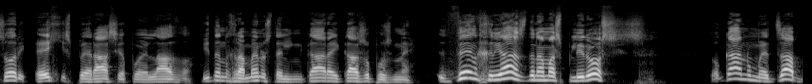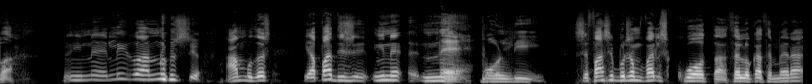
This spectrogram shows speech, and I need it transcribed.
Sorry, έχεις περάσει από Ελλάδα. Ήταν γραμμένο στα ελληνικά, άρα εικάζω πως ναι. Δεν χρειάζεται να μας πληρώσεις. Το κάνουμε τζάμπα. Είναι λίγο ανούσιο. Αν μου δώσεις η απάντηση είναι ναι, πολύ. Σε φάση μπορείς να μου βάλεις κουότα. Θέλω κάθε μέρα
